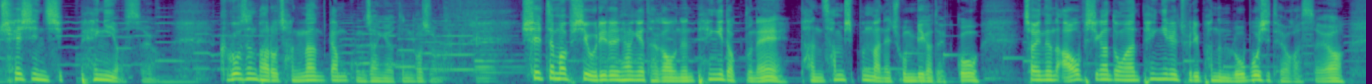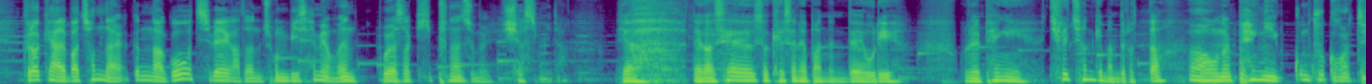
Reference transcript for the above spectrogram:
최신식 팽이였어요. 그곳은 바로 장난감 공장이었던 거죠. 쉴 틈 없이 우리를 향해 다가오는 팽이 덕분에 단 30분 만에 좀비가 됐고 저희는 9시간 동안 팽이를 조립하는 로봇이 되어갔어요. 그렇게 알바 첫날 끝나고 집에 가던 좀비 3명은 모여서 깊은 한숨을 쉬었습니다. 야, 내가 세에서 계산해 봤는데 우리 오늘 팽이 7천 개 만들었다. 아 오늘 팽이 꿈꿀 것 같아.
